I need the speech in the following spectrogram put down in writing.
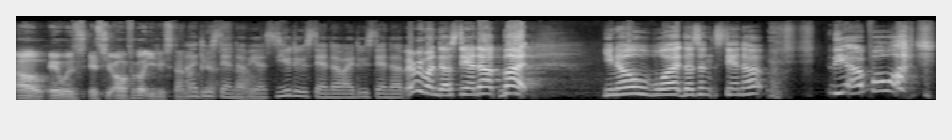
Oh, it was. It's. Oh, I forgot you do stand up. I do yes. stand up. Um, yes, you do stand up. I do stand up. Everyone does stand up, but you know what doesn't stand up? the Apple Watch.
